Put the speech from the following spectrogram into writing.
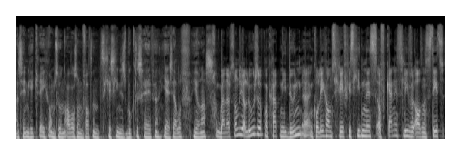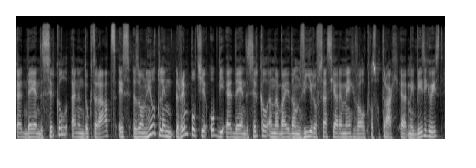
Zin gekregen om zo'n allesomvattend geschiedenisboek te schrijven? Jijzelf, Jonas? Ik ben daar soms jaloers op, maar ik ga het niet doen. Een collega omschreef geschiedenis of kennis liever als een steeds uitdijende cirkel. En een doctoraat is zo'n heel klein rimpeltje op die uitdijende cirkel. En daar ben je dan vier of zes jaar in mijn geval, ik was wat traag uh, mee bezig geweest,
